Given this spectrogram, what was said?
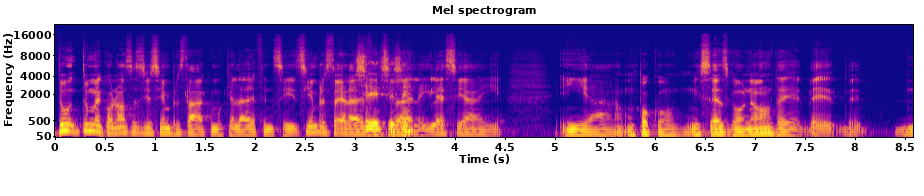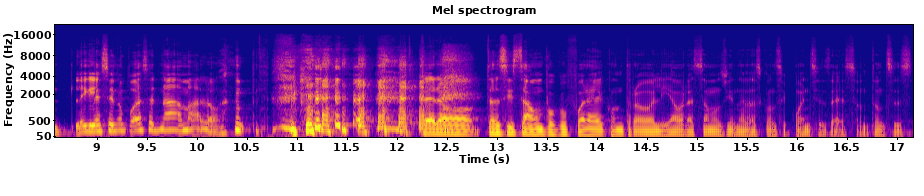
tú, tú, me conoces, yo siempre estaba como que a la defensiva, siempre estoy a la defensiva de la iglesia y, y uh, un poco mi sesgo, ¿no? de, de la iglesia no puede hacer nada malo. pero, entonces sí estaba un poco fuera de control y ahora estamos viendo las consecuencias de eso. Entonces,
